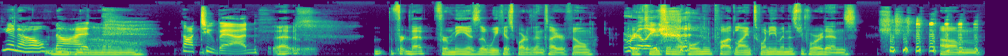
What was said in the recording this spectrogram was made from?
you know, not No. not too bad. That for that for me is the weakest part of the entire film. You're Really. a whole new plot line 20 minutes before it ends. Um,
